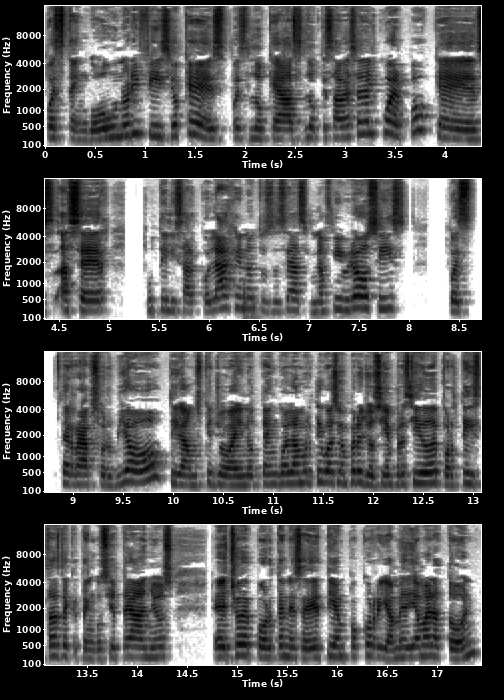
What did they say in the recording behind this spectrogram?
pues tengo un orificio que es pues lo que, hace, lo que sabe hacer el cuerpo, que es hacer, utilizar colágeno, entonces se hace una fibrosis, pues se reabsorbió, digamos que yo ahí no tengo la amortiguación, pero yo siempre he sido deportista, desde que tengo siete años he hecho deporte, en ese tiempo corría media maratón,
